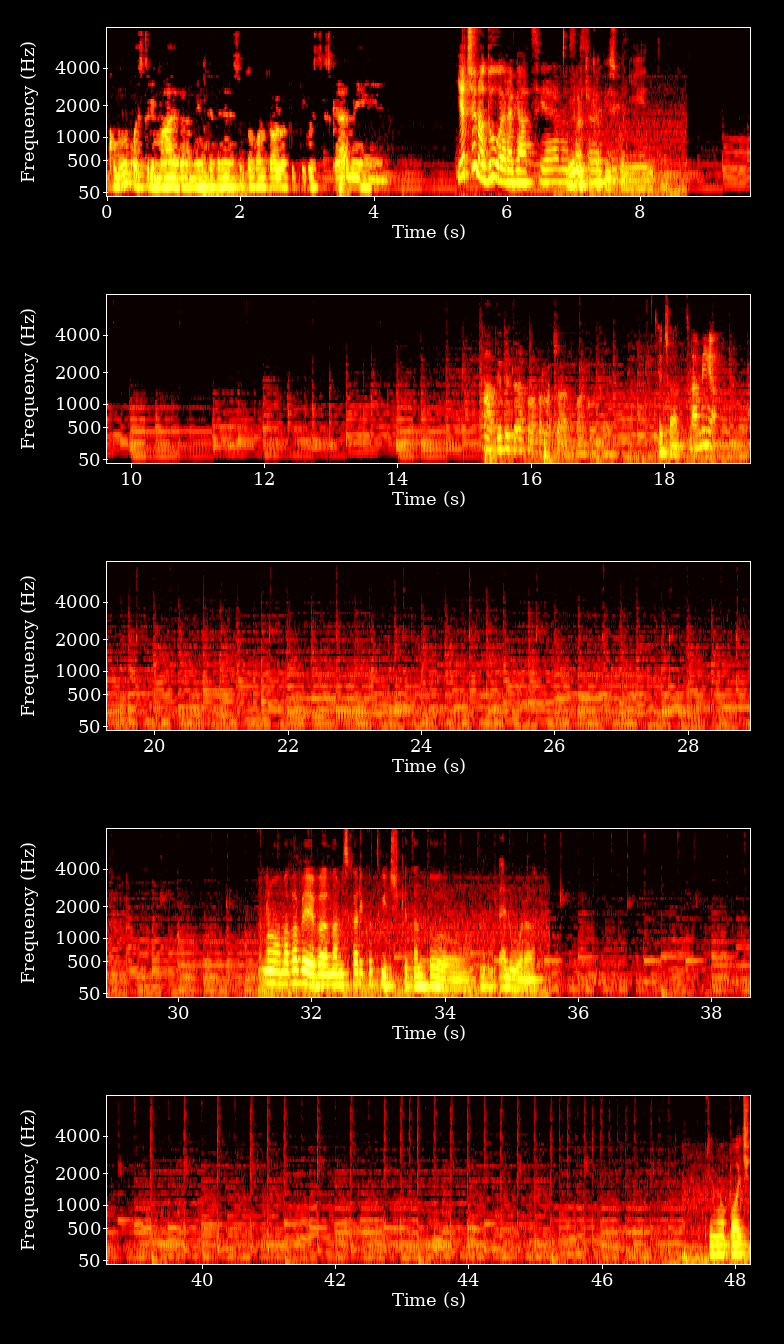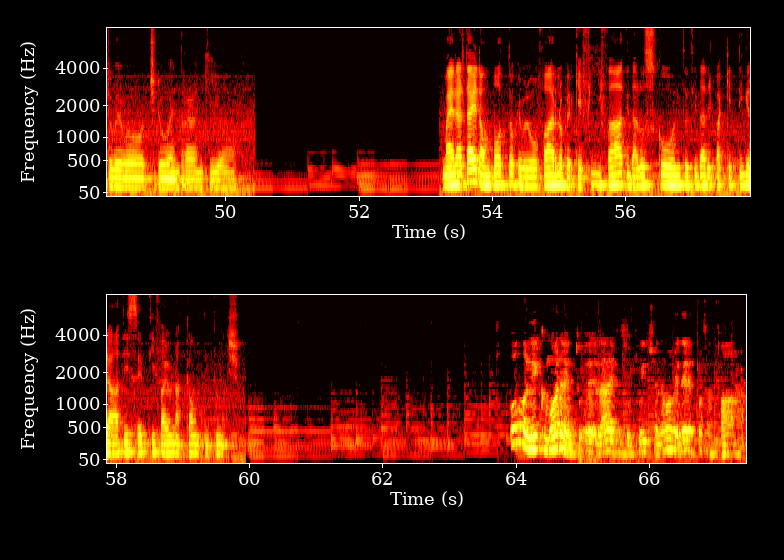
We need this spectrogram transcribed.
comunque streamare veramente, tenere sotto controllo tutti questi schermi. Io ce n'ho due ragazzi, eh. Non Io so non ci capisco visto. niente. Ah, ti il telefono per la chat, Paco. Che chat? La mia. No, ma vabbè, va, ma mi scarico Twitch che tanto è l'ora. Prima o poi ci dovevo, ci dovevo entrare anch'io. Ma in realtà è da un botto che volevo farlo perché FIFA ti dà lo sconto, ti dà dei pacchetti gratis se ti fai un account di Twitch. Oh, Nick Mora è live su Twitch, andiamo a vedere cosa fa.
